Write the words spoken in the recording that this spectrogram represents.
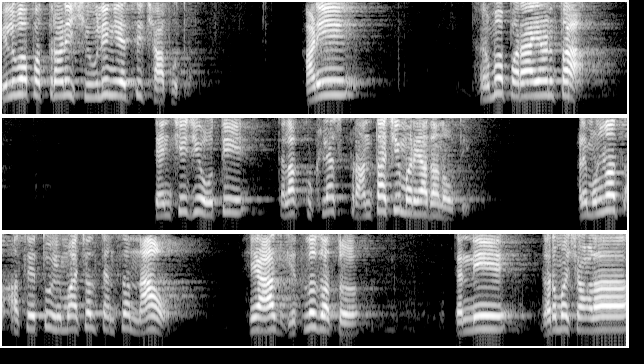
बिल्वपत्र आणि शिवलिंग याची छाप होत. आणि धर्मपरायणता. त्यांची जी होती त्याला कुठल्याच प्रांताची मर्यादा नव्हती. आणि म्हणूनच असेतू हिमाचल त्यांचं नाव हे आज घेतलं जातं. त्यांनी धर्मशाळा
